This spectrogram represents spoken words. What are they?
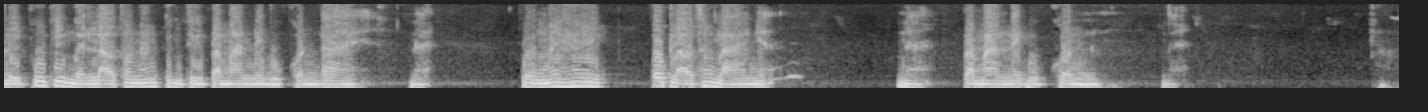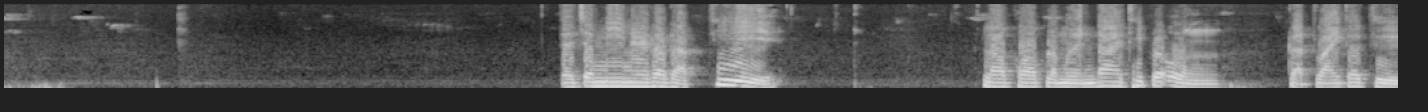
หรือผู้ที่เหมือนเราเท่านั้นพึงถือประมาณในบุคคลได้นะพระองค์ไม่ให้พ วกเราทั้งหลายเนี่ยนะประมาณในบุคคลนะแต่จะมีในระดับที่เราพอประเมินได้ที่พระองค์ตรัสไว้ก็คือ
